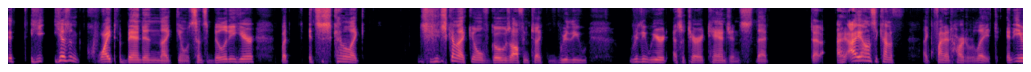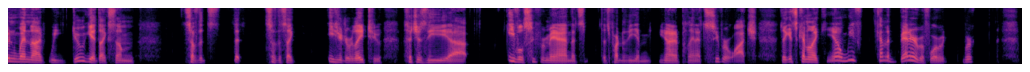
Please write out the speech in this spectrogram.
it he he hasn't quite abandoned like you know sensibility here but it's just kind of like he just kind of like you know goes off into like really really weird esoteric tangents that that I, I honestly kind of like find it hard to relate. And even when uh, we do get like some stuff that's that stuff that's like easier to relate to such as the uh evil superman that's that's part of the um, united planets superwatch it's like it's kind of like you know we've kind of been here before but we're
